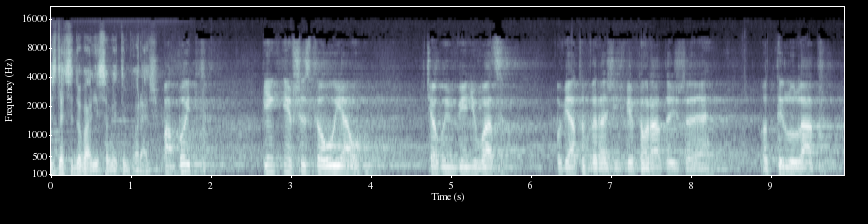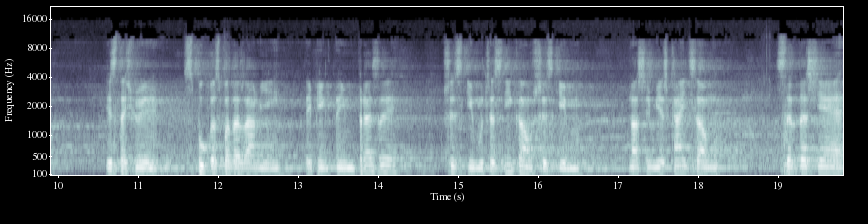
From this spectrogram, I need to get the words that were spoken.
zdecydowanie sobie tym poradzi. Pan wójt pięknie wszystko ujął. Chciałbym w imieniu władz powiatu wyrazić wielką radość, że od tylu lat jesteśmy współgospodarzami tej pięknej imprezy. Wszystkim uczestnikom, wszystkim naszym mieszkańcom serdecznie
